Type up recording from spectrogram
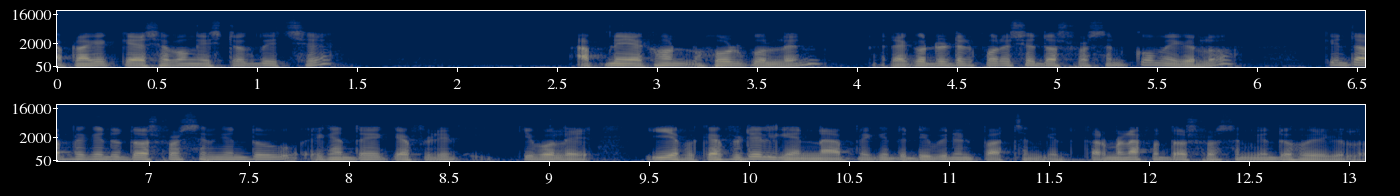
আপনাকে ক্যাশ এবং স্টক দিচ্ছে, আপনি এখন হোল্ড করলেন রেকর্ড ডেটের পরে সে দশ পার্সেন্ট কমে গেল কিন্তু আপনি কিন্তু দশ পার্সেন্ট কিন্তু এখান থেকে ক্যাপিটাল কী বলে ইয়ে ক্যাপিটাল গেন না, আপনি কিন্তু ডিভিডেন্ড পাচ্ছেন কিন্তু। তার মানে আপনার দশ পার্সেন্ট কিন্তু হয়ে গেলো।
